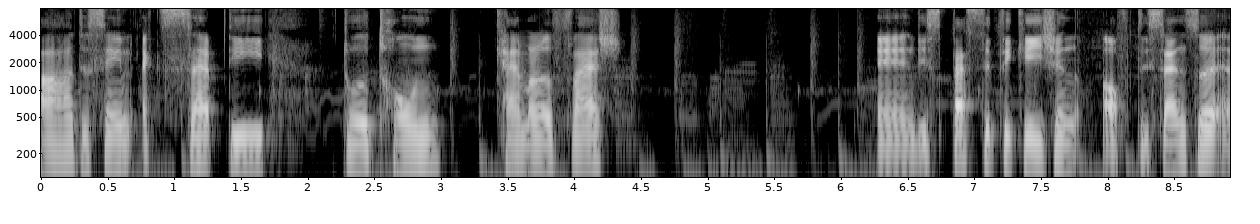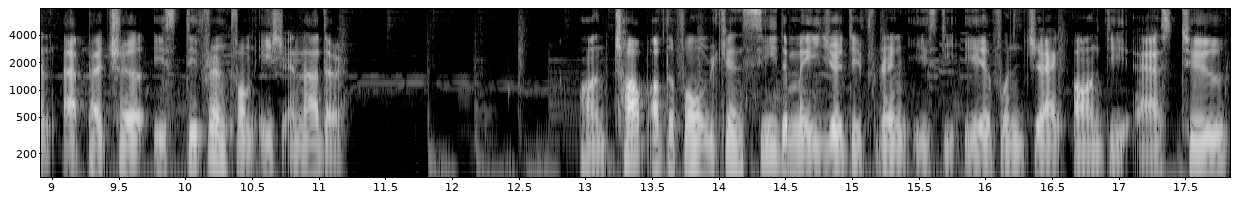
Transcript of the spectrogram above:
are the same except the dual tone camera flash and the specification of the sensor and aperture is different from each another. On top of the phone, we can see the major difference is the earphone jack on the S2.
